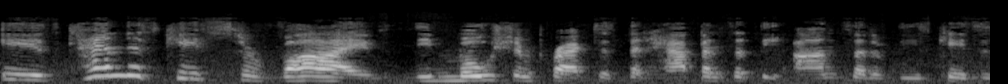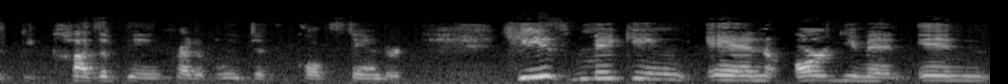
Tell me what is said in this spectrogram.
is can this case survive the motion practice that happens at the onset of these cases because of the incredibly difficult standard? He's making an argument in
